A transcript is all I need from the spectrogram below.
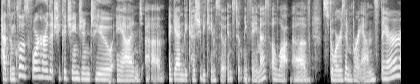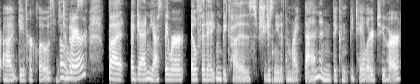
had some clothes for her that she could change into. And um, again, because she became so instantly famous, a lot of stores and brands there uh, gave her clothes Oh, to nice. wear. But again, yes, they were ill fitting because she just needed them right then and they couldn't be tailored to her.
